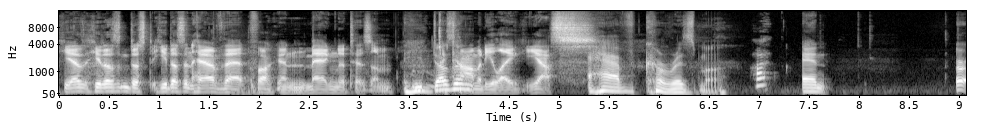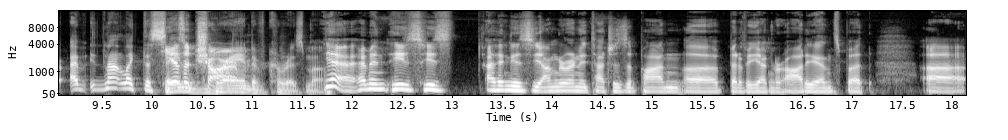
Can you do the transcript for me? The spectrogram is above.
He has. He doesn't just. He doesn't have that fucking magnetism. He doesn't comedy like yes. have charisma, I- and or I, not like the same he has a charm. brand of charisma. Yeah, I mean he's he's I think he's younger and he touches upon a bit of a younger audience, but uh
